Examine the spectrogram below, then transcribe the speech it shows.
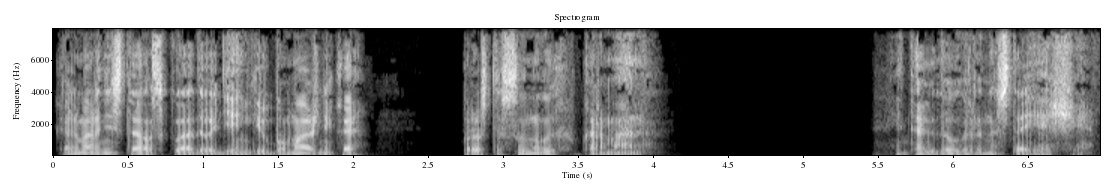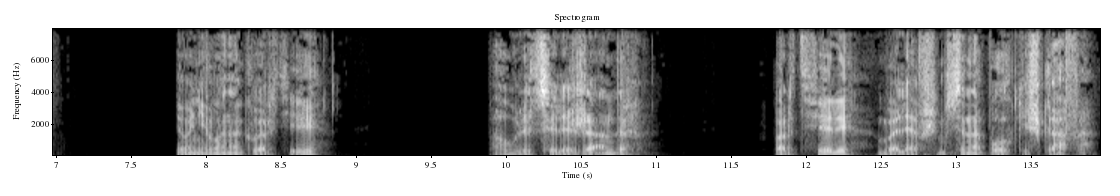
Кальмар не стал складывать деньги в бумажник, а просто сунул их в карман. Итак, доллары настоящие. И у него на квартире, по улице Лежандр, в портфеле, валявшемся на полке шкафа,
